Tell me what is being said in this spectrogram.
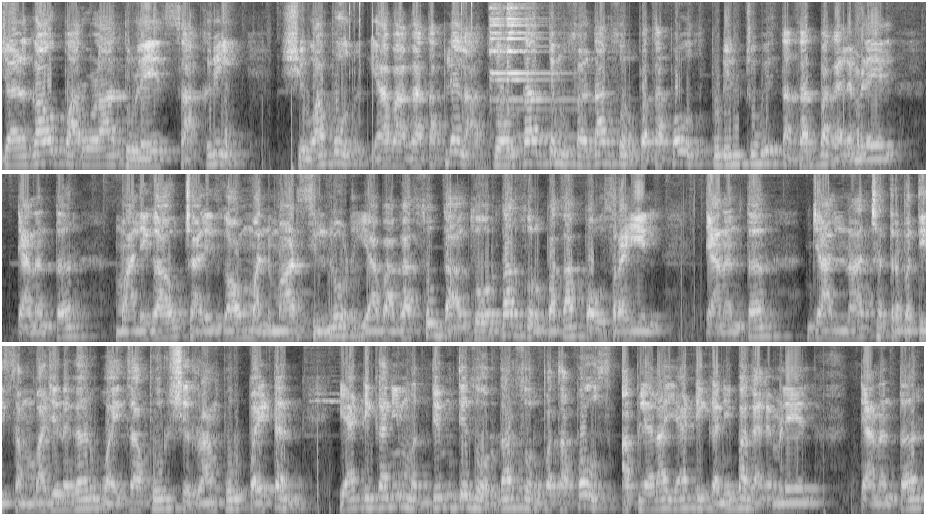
जळगाव पारोळा धुळे साखरी शिवापूर या भागात आपल्याला जोरदार ते मुसळधार स्वरूपाचा पाऊस पुढील चोवीस तासात बघायला मिळेल. त्यानंतर मालेगाव चाळीसगाव मनमाड सिल्लोड या भागात सुद्धा जोरदार स्वरूपाचा पाऊस राहील. त्यानंतर जालना छत्रपती संभाजीनगर वैजापूर श्रीरामपूर पैठण या ठिकाणी मध्यम ते जोरदार स्वरूपाचा पाऊस आपल्याला या ठिकाणी बघायला मिळेल. त्यानंतर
